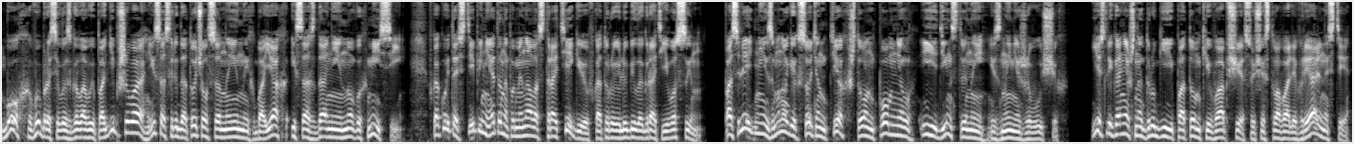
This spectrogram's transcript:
Бог выбросил из головы погибшего и сосредоточился на иных боях и создании новых миссий. В какой-то степени это напоминало стратегию, в которую любил играть его сын. Последний из многих сотен тех, что он помнил, и единственный из ныне живущих. Если, конечно, другие потомки вообще существовали в реальности,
